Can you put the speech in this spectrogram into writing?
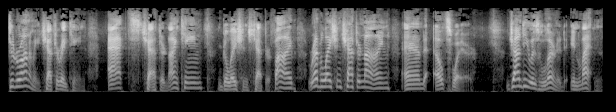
Deuteronomy chapter 18, Acts chapter 19, Galatians chapter 5, Revelation chapter 9, and elsewhere. John Dee was learned in Latin,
